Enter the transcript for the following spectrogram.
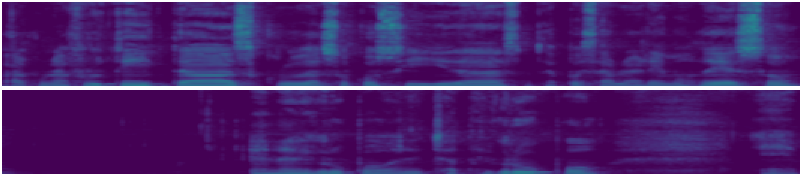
algunas frutitas, crudas o cocidas, después hablaremos de eso en el grupo, en el chat del grupo. Em,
